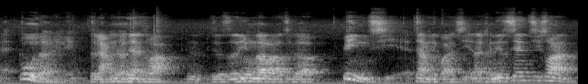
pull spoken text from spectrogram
哎，不等于零，这两个条件是吧？嗯，就是用到了这个并且这样的关系，那肯定是先计算，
